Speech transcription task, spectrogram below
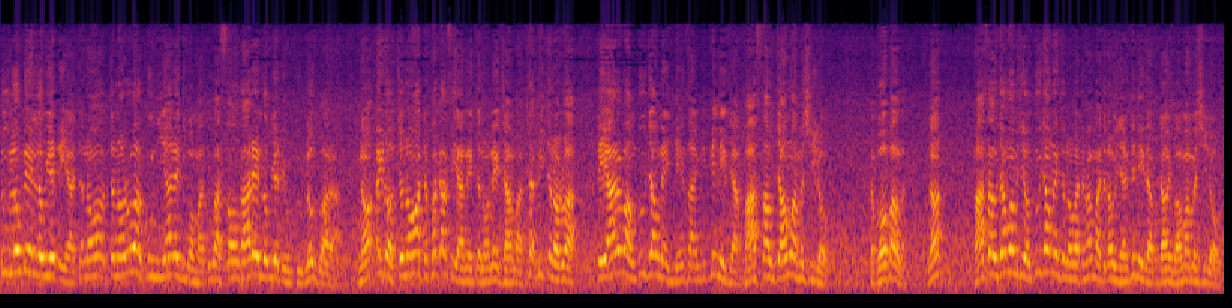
သူလုပ်တဲ့လုပ်ရက်တွေကကျွန်တော်ကျွန်တော်တို့ကကူညီရတဲ့သူပေါ်မှာ तू ကစော်ကားတဲ့လုပ်ရက်တွေကို तू လုပ်သွားတာเนาะအဲ့တော့ကျွန်တော်ကတစ်ဖက်ကဆရာနဲ့ကျွန်တော်နဲ့ကြားမှာထပ်ပြီးကျွန်တော်တို့ကတရားတစ်ပောင်သူ့ကြောင့်နဲ့ရင်ဆိုင်ပြီးဖြစ်နေကြဘာစောက်ကြောင်းမှမရှိတော့သဘောပေါက်လား နော်ဘာစောက်ကြောင်းမှမရှိတော့သူ့ကြောင့်နဲ့ကျွန်တော်ကတစ်ဖက်မှာကျွန်တော်ရန်ဖြစ်နေတာအကြောင်းဘာမှမရှိတော့ဘူး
